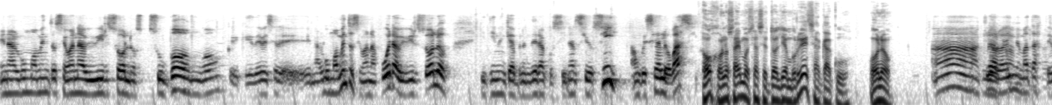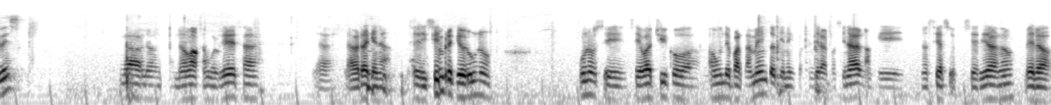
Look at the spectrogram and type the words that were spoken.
en algún momento se van a vivir solos, supongo que, debe ser, eh, en algún momento se van afuera a vivir solos y tienen que aprender a cocinar sí o sí, aunque sea lo básico. Ojo, no sabemos si hace todo el día hamburguesa, Kaku, ¿o no? Ah, claro, ahí me mataste, ¿ves? No, no, no más hamburguesa. La, verdad que no. Eh, siempre que uno uno se, se va chico a, un departamento, tiene que aprender a cocinar, aunque no sea su especialidad, ¿no? Pero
